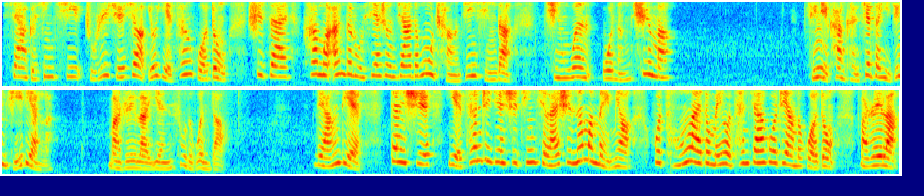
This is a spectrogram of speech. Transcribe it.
下个星期主日学校有野餐活动，是在哈默安德鲁先生家的牧场进行的，请问我能去吗？请你看看现在已经几点了？玛瑞拉严肃地问道。两点。但是野餐这件事听起来是那么美妙，我从来都没有参加过这样的活动。玛瑞拉，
